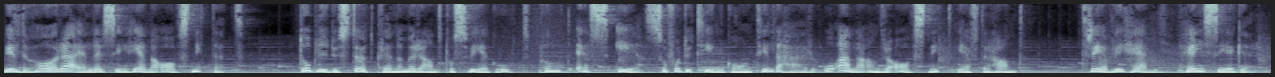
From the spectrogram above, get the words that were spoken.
Vill du höra eller se hela avsnittet? Då blir du stödprenumerant på svegot.se så får du tillgång till det här och alla andra avsnitt i efterhand. Trevlig helg, hej Seger!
